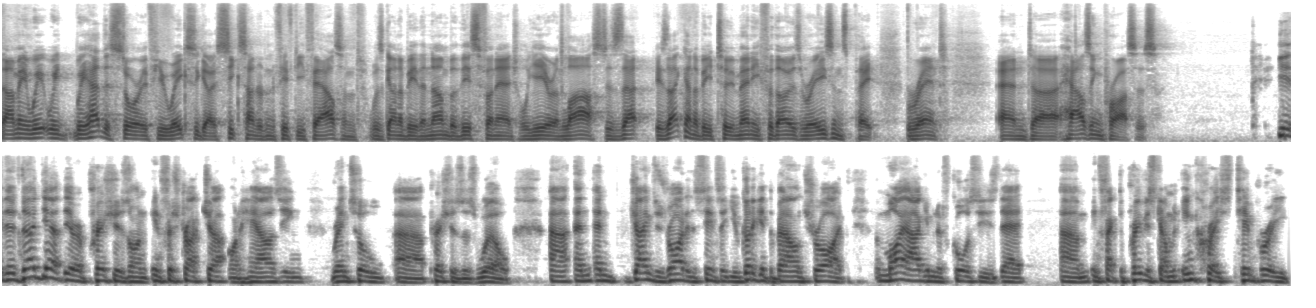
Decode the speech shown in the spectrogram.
I mean, we, we, we had this story a few weeks ago 650,000 was going to be the number this financial year and last. Is that, is that going to be too many for those reasons, Pete? Rent and uh, housing prices? Yeah, there's no doubt there are pressures on infrastructure, on housing, rental uh, pressures as well. Uh, and, and James is right in the sense that you've got to get the balance right. My argument, of course, is that, um, in fact, the previous government increased temporary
